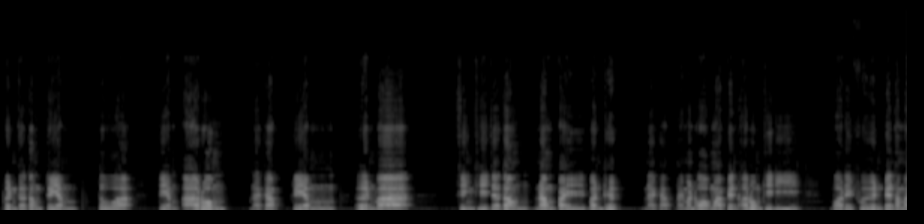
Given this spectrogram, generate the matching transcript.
เพิ่นก็ต้องเตรียมตัวเตรียมอารมณ์นะครับ เตรียมเอิ้นว่าสิ่งที่จะต้องนำไปบันทึกนะครับให้มันออกมาเป็นอารมณ์ที่ดีบ่ได้ฝืนเป็นธรรม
